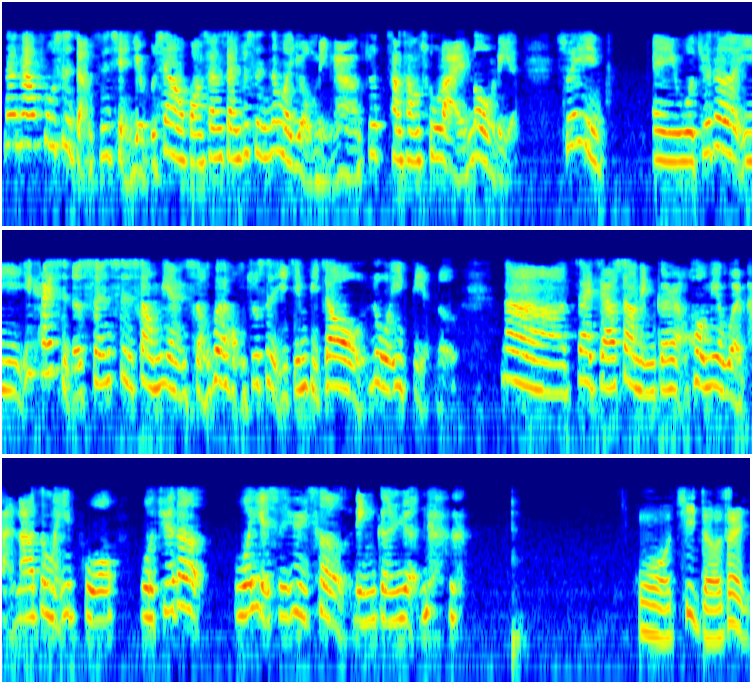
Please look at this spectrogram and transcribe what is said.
那他副市长之前也不像黄珊珊就是那么有名啊，就常常出来露脸，所以，诶，我觉得以一开始的身世上面，沈惠红就是已经比较弱一点了。那再加上林根仁后面尾盘拉这么一波，我觉得我也是预测林根仁。我记得在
